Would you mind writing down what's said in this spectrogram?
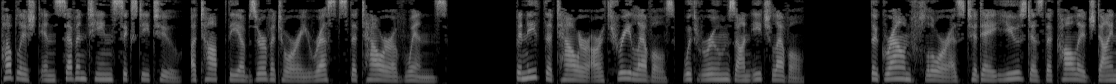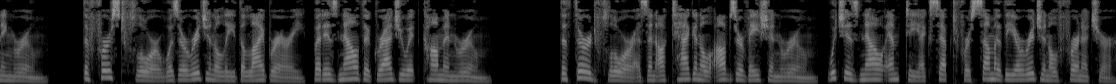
published in 1762. Atop the observatory rests the Tower of Winds. Beneath the tower are three levels, with rooms on each level. The ground floor is today used as the college dining room. The first floor was originally the library, but is now the graduate common room. The third floor is an octagonal observation room, which is now empty except for some of the original furniture.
